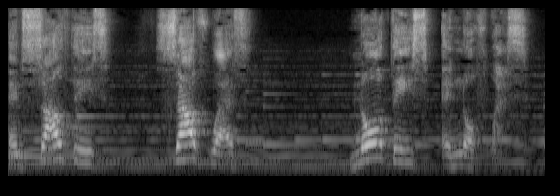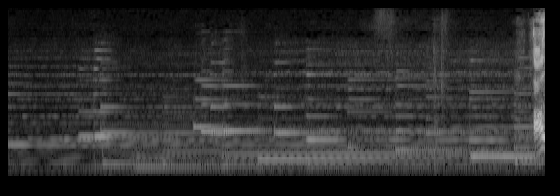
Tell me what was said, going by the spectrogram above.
in Southeast, Southwest, Northeast, and Northwest. I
